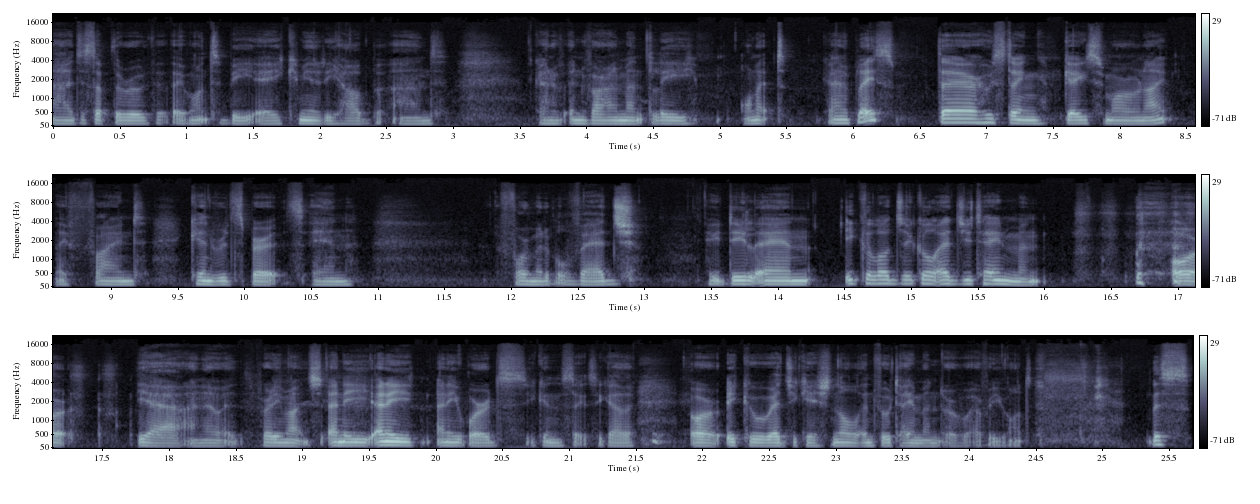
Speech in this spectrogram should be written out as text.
uh, just up the road that they want to be a community hub and kind of environmentally on it kind of place. They're hosting a gig tomorrow night. They find kindred spirits in Formidable Veg who deal in ecological edutainment or yeah i know it's pretty much any any any words you can stick together or eco-educational infotainment or whatever you want this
